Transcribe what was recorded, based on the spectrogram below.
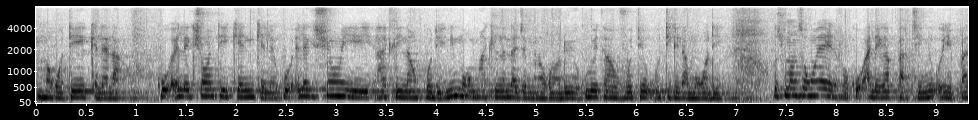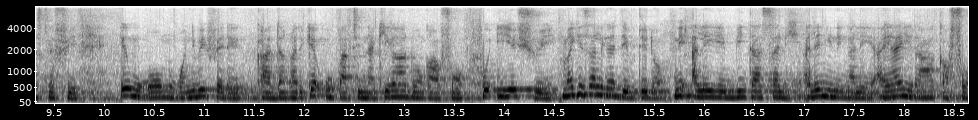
mago tɛ kɛlɛ la ko election tɛ kɛ ni kɛlɛ ko election ye hakililanko de ye ni mɔgɔ min hakilina da jamana kɔnɔdenw ye k'u bɛ taa vote o tigilamɔgɔ de ye Ousmane Sonko y'a yɛrɛ ko ale ka parti ni o ye PASTEF ye e mɔgɔ o mɔgɔ n'i bɛ fɛ de ka dankari kɛ o parti na k'i k'a dɔn k'a fɔ ko i ye su ye Macky Sall ka député dɔ ni ale ye Binta Sali ale ɲininkalen a y'a yira k'a fɔ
